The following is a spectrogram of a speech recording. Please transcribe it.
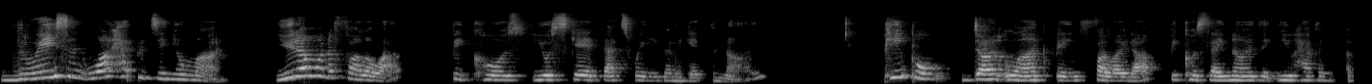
the reason what happens in your mind, you don't want to follow up because you're scared that's where you're going to get the no. People don't like being followed up because they know that you have an, a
